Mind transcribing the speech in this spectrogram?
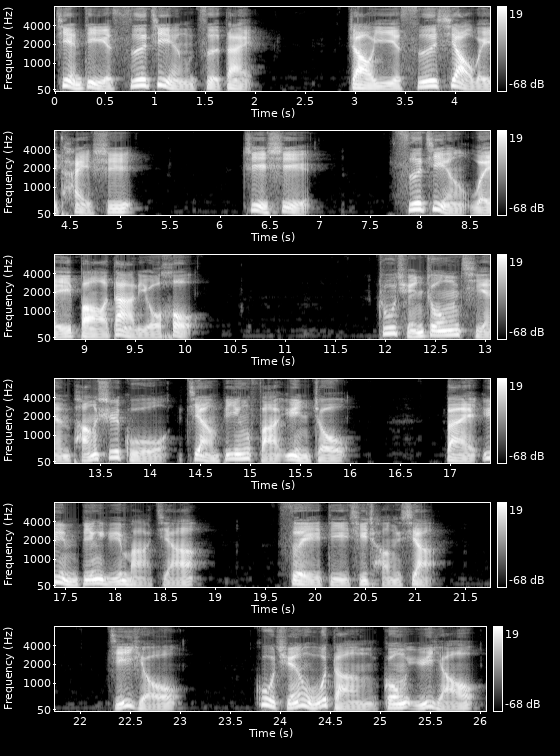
见帝思敬自代。诏以思孝为太师，致仕，思敬为保大留后。朱全忠遣庞师古将兵伐运州，败运兵于马甲，遂抵其城下。即有顾全武等攻余姚，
